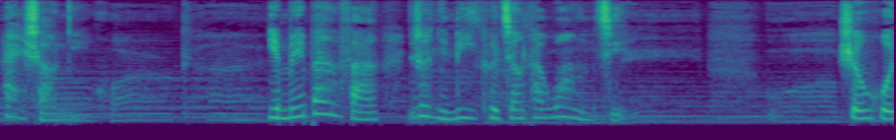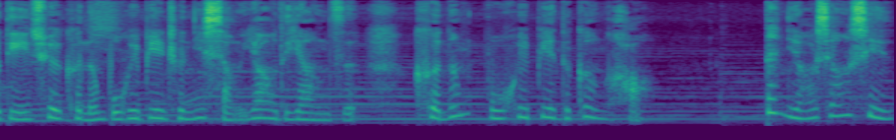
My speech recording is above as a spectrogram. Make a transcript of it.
爱上你，也没办法让你立刻将他忘记。生活的确可能不会变成你想要的样子，可能不会变得更好，但你要相信，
